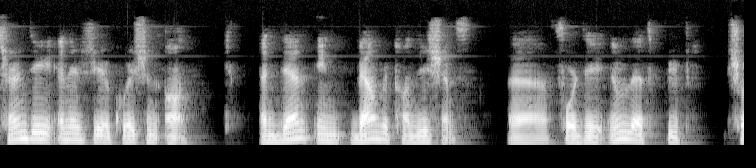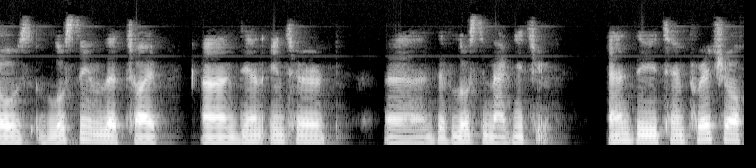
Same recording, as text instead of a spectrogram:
turn the energy equation on and then in boundary conditions uh, for the inlet we chose velocity inlet type and then entered uh, the velocity magnitude and the temperature of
